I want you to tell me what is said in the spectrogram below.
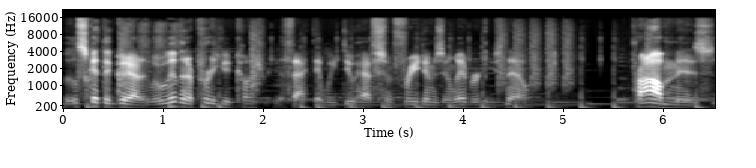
let's get the good out of it. We live in a pretty good country. The fact that we do have some freedoms and liberties now. The problem is,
